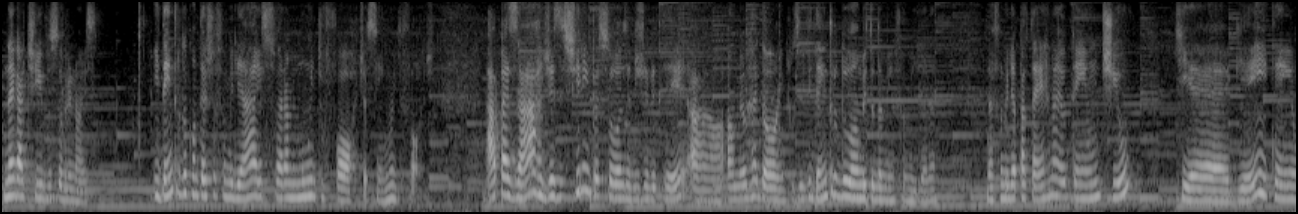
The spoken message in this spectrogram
negativos sobre nós. E dentro do contexto familiar isso era muito forte, assim, muito forte apesar de existirem pessoas LGBT ao meu redor, inclusive dentro do âmbito da minha família, né? Na família paterna eu tenho um tio que é gay, tenho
